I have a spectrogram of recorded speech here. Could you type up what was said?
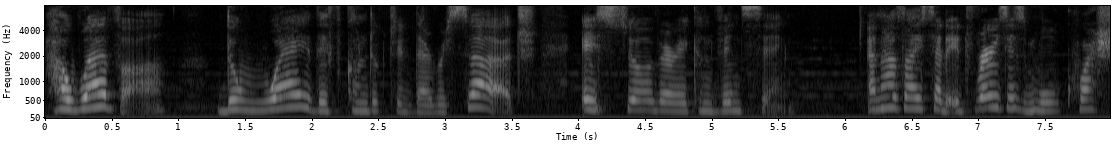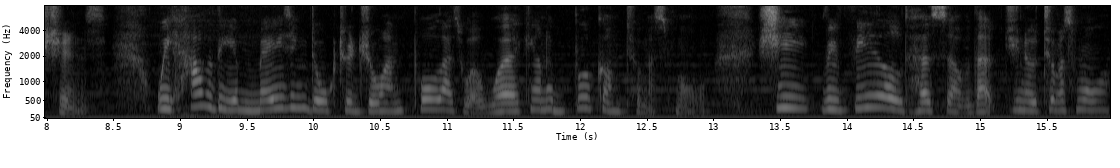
However, the way they've conducted their research is so very convincing. And as I said, it raises more questions. We have the amazing Dr. Joanne Paul as well, working on a book on Thomas More. She revealed herself that, you know, Thomas More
